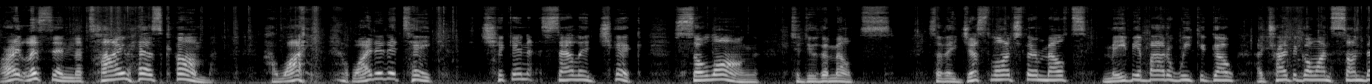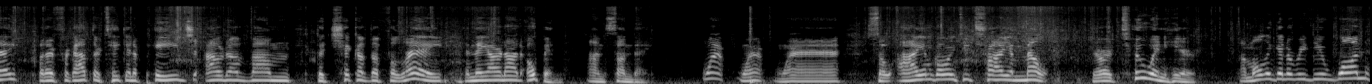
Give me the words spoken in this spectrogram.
All right, listen, the time has come. Why, why did it take Chicken Salad Chick so long to do the melts? So they just launched their melts maybe about a week ago. I tried to go on Sunday, but I forgot they're taking a page out of um, the chick of the filet, and they are not open on Sunday. Wah, wah, wah. So I am going to try a melt. There are two in here. I'm only going to review one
